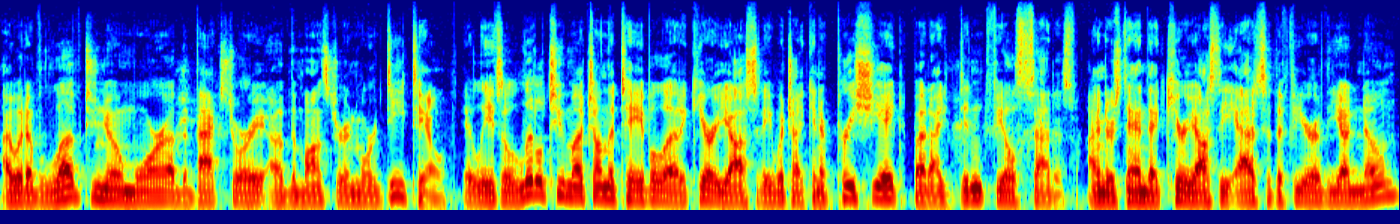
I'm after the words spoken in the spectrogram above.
I would have loved to know more of the backstory of the monster in more detail. It leaves a little too much on the table out of curiosity, which I can appreciate, but I didn't feel satisfied. I understand that curiosity adds to the fear of the unknown,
